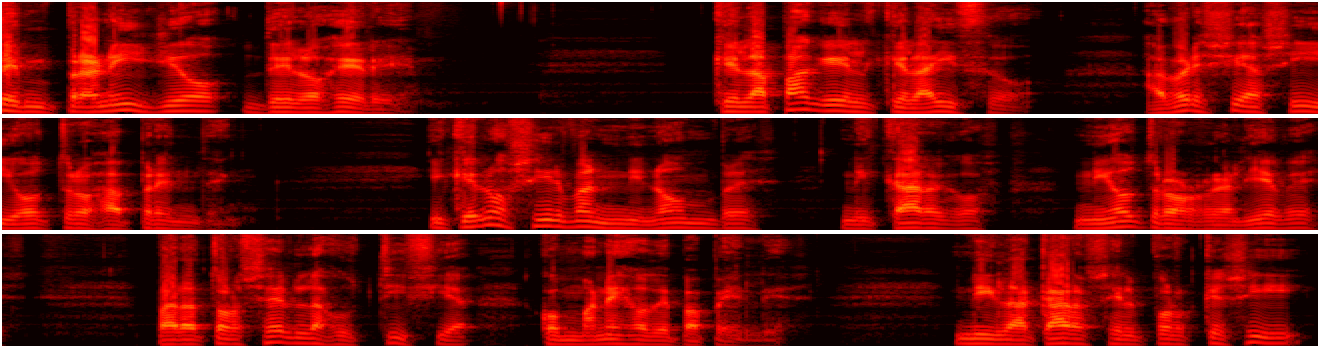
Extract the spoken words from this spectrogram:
Tempranillo de los Eres. Que la pague el que la hizo, a ver si así otros aprenden. Y que no sirvan ni nombres, ni cargos, ni otros relieves para torcer la justicia con manejo de papeles. Ni la cárcel porque sí,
